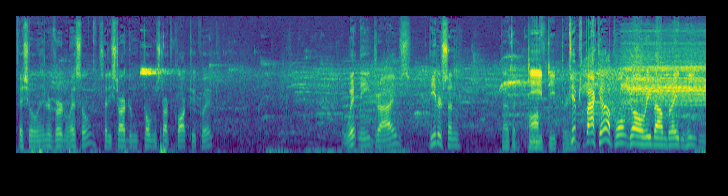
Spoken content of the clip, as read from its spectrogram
official inadvertent whistle? Said he started him, told him to start the clock too quick. Whitney drives. Peterson That's a deep, deep three. tips back up, won't go. Rebound Braden Heaton.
